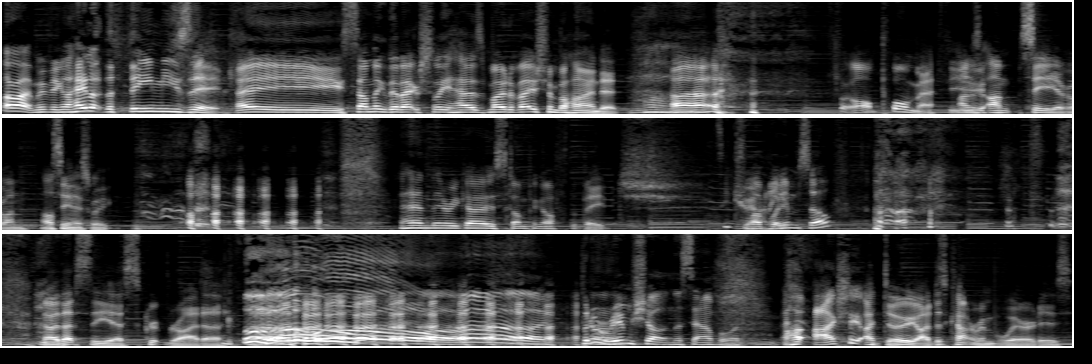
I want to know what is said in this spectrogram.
right, moving on. Hey, look, the theme music. Hey, something that actually has motivation behind it. uh, oh, poor Matthew. I'm, I'm, see you, everyone. I'll see you next week. and there he goes, stomping off the beach. Is he drowning Lovely. himself? No, that's the uh, script writer. Oh, put a rim shot on the soundboard. Uh, actually, I do. I just can't remember where it is.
